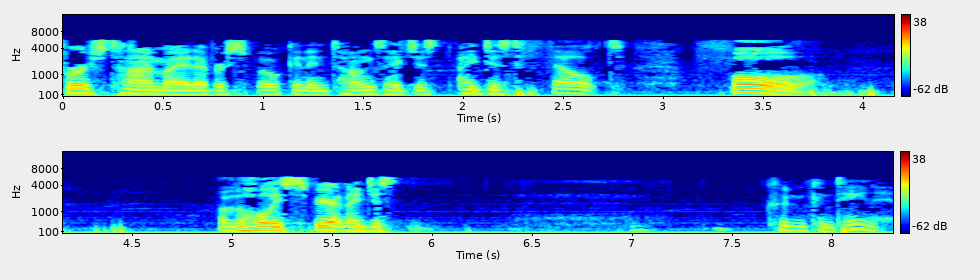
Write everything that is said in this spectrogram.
first time I had ever spoken in tongues. I just, I just felt full of the Holy Spirit, and I just couldn't contain it.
